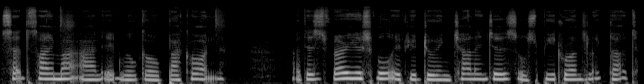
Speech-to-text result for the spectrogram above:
set the timer and it will go back on uh, this is very useful if you're doing challenges or speed runs like that.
